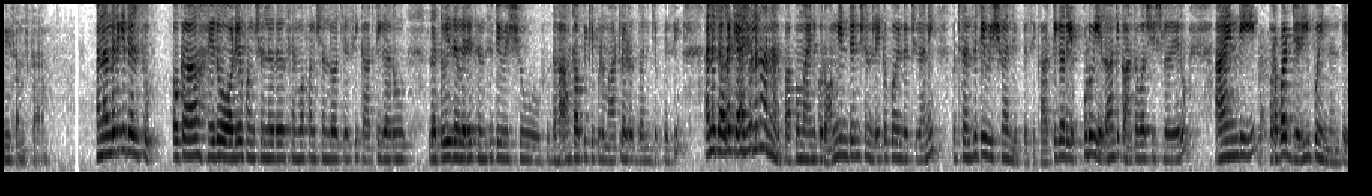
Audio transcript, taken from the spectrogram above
మీ సంస్కారం. మనందరికీ తెలుసు ఒక ఏదో ఆడియో ఫంక్షన్లో ఏదో సినిమా ఫంక్షన్లో వచ్చేసి కార్తీ గారు laddu is a very sensitive issue ఆ టాపిక్ ఇప్పుడు మాట్లాడొద్దు అని చెప్పేసి. ఆయన చాలా క్యాజువల్గా అన్నారు పాపం ఆయనకు రాంగ్ ఇంటెన్షన్ లేకపోయిండొచ్చు కానీ బట్ సెన్సిటివ్ ఇష్యూ అని చెప్పేసి. కార్తీ గారు ఎప్పుడు ఎలాంటి కాంట్రవర్సీస్లో లేరు. ఆయనది పొరపాటు జరిగిపోయింది అంతే.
